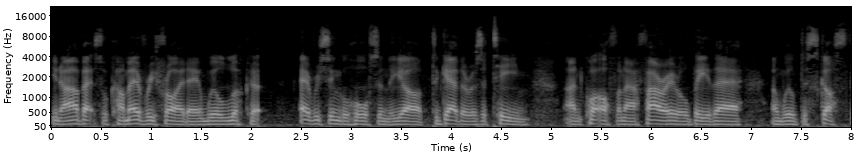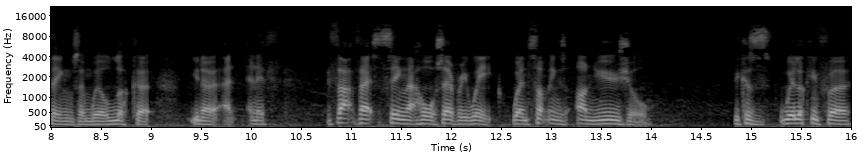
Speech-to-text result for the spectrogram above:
you know, our vets will come every Friday and we'll look at every single horse in the yard together as a team. And quite often our farrier will be there and we'll discuss things and we'll look at, you know, and, and if, if that vet's seeing that horse every week when something's unusual, because we're looking for,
